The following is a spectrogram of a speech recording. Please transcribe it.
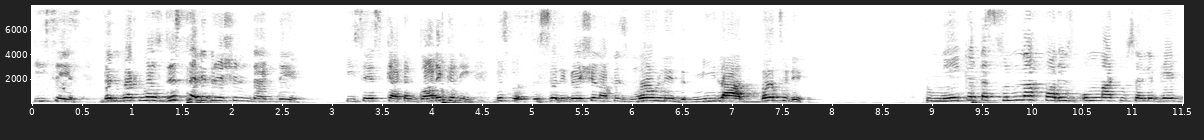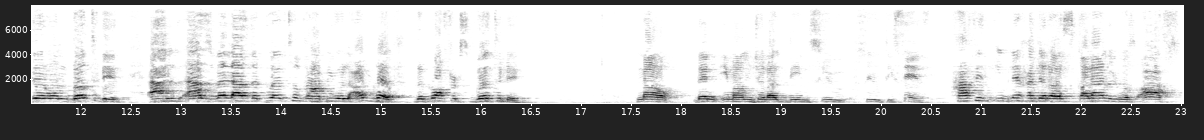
He says, then what was this celebration that day? He says categorically, this was the celebration of his Mawlid, Milad, birthday. To make it a sunnah for his ummah to celebrate their own birthdays, and as well as the 12th of Rabiul Awwal, the Prophet's birthday. Now, then Imam Jalaluddin Suyuti says, Hafiz Ibn Hajar al-Asqalani was asked.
